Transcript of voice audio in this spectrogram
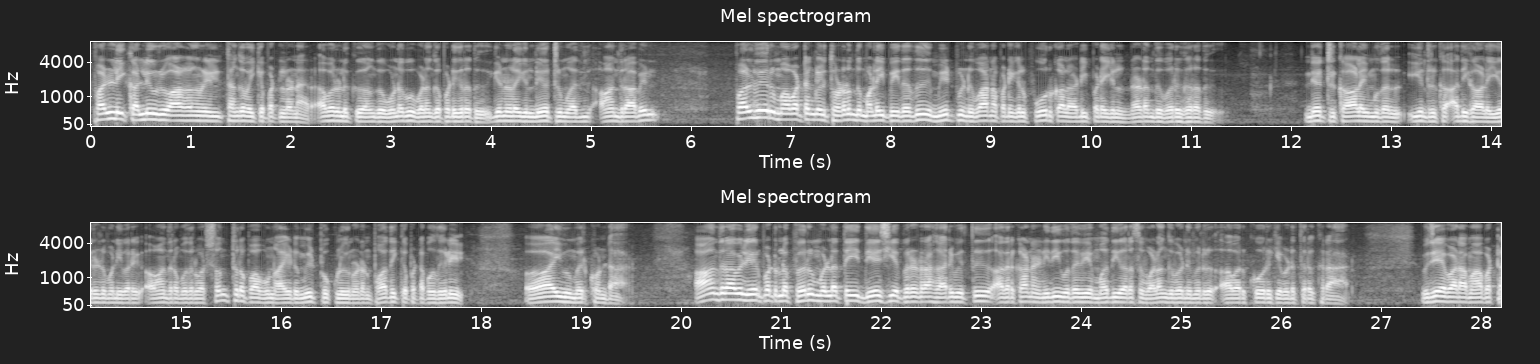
பள்ளி கல்லூரி வாகனங்களில் தங்க வைக்கப்பட்டுள்ளனர். அவர்களுக்கு அங்கு உணவு வழங்கப்படுகிறது. இந்நிலையில் நேற்றும் அதில் ஆந்திராவில் பல்வேறு மாவட்டங்களில் தொடர்ந்து மழை பெய்தது. மீட்பு நிவாரணப் பணிகள் போர்க்கால அடிப்படையில் நடந்து வருகிறது. நேற்று காலை முதல் இன்று அதிகாலை இரண்டு மணி வரை ஆந்திர முதல்வர் சந்திரபாபு நாயுடு மீட்புக் குழுவினுடன் பாதிக்கப்பட்ட பகுதிகளில் ஆய்வு மேற்கொண்டார். ஆந்திராவில் ஏற்பட்டுள்ள பெரும் வெள்ளத்தை தேசிய பேரிடராக அறிவித்து அதற்கான நிதி உதவியை மத்திய அரசு வழங்க வேண்டும் என்று அவர் கோரிக்கை விடுத்திருக்கிறார். விஜயவாடா மாவட்ட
